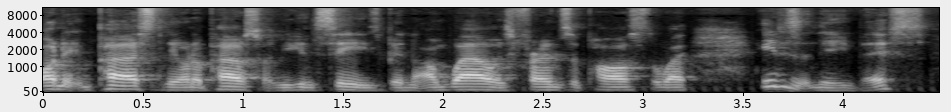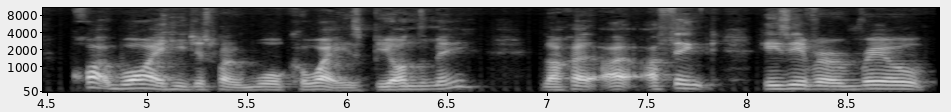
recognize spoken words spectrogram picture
on it personally, on a personal, you can see he's been unwell, his friends have passed away. He doesn't need this. Quite why he just won't walk away is beyond me. Like, I, I think he's either a real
